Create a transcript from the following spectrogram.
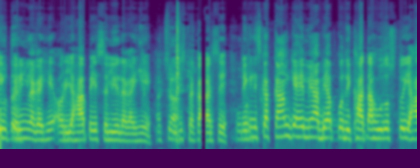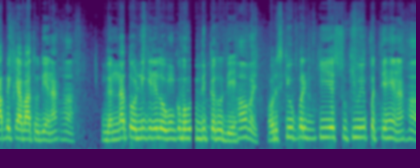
एक रिंग लगाई है और यहाँ पे सलिए लगाई है। अच्छा। इस प्रकार से। लेकिन इसका काम क्या है मैं अभी आपको दिखाता हूँ दोस्तों यहाँ पे क्या बात होती है ना? हाँ। गन्ना तोड़ने के लिए लोगों को बहुत दिक्कत होती है। हाँ भाई। और इसके ऊपर की ये सूखी हुई पत्तियाँ है ना हाँ।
